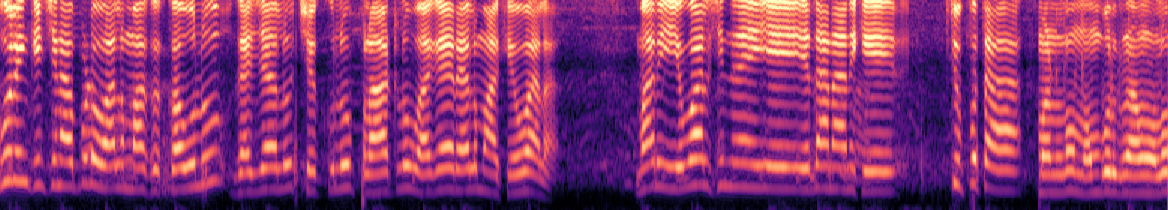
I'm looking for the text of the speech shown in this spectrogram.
పూలింగ్కి ఇచ్చినప్పుడు వాళ్ళు మాకు కౌలు గజాలు చెక్కులు ప్లాట్లు వగైరాలు మాకు ఇవ్వాలి. మరి ఇవ్వాల్సిన విధానానికి తిప్పుతా మండలం నంబూరు గ్రామంలో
